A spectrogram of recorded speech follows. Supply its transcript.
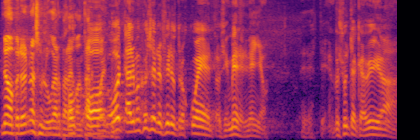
No, pero no es un lugar para O- contar o- cuentos. o a lo mejor se refiere a otros cuentos. Y mire, el niño, este, resulta que había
